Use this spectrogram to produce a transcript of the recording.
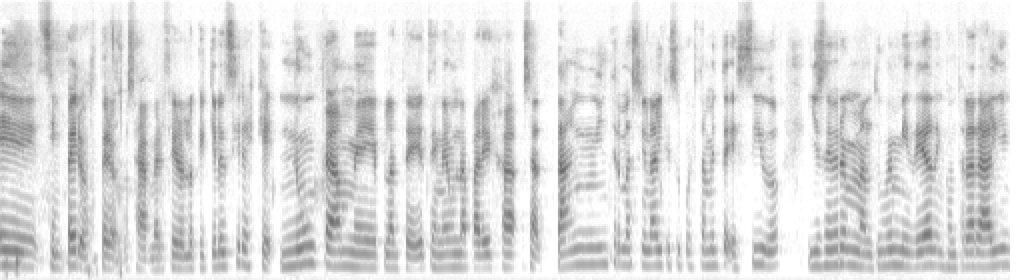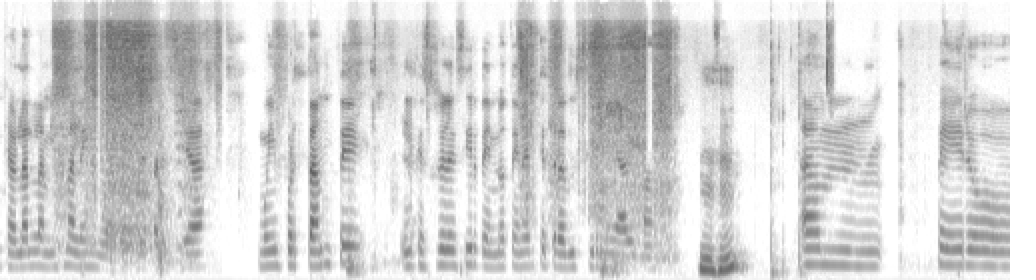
eh, sin peros, pero, o sea, me refiero, lo que quiero decir es que nunca me planteé tener una pareja, o sea, tan internacional que supuestamente he sido, y yo siempre me mantuve en mi idea de encontrar a alguien que hablara la misma lengua, me parecía muy importante lo que se suele decir de no tener que traducir mi alma. Uh -huh. um, pero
